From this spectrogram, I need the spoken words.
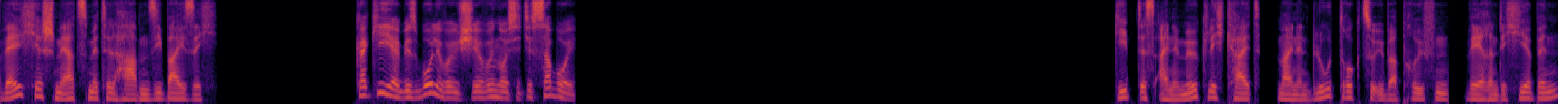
Welche Schmerzmittel haben Sie bei sich? Какие обезболивающие вы носите с собой? Gibt es eine Möglichkeit, meinen Blutdruck zu überprüfen, während ich hier bin?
